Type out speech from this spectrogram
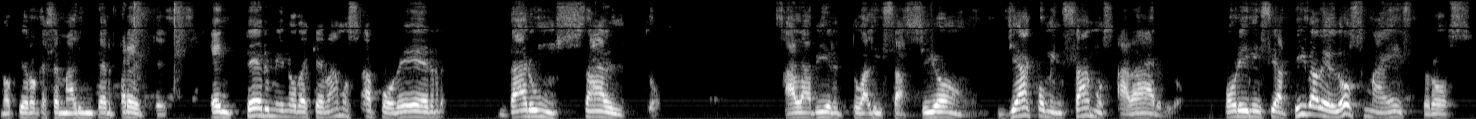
no quiero que se malinterprete, en términos de que vamos a poder dar un salto a la virtualización. Ya comenzamos a darlo. Por iniciativa de los maestros,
